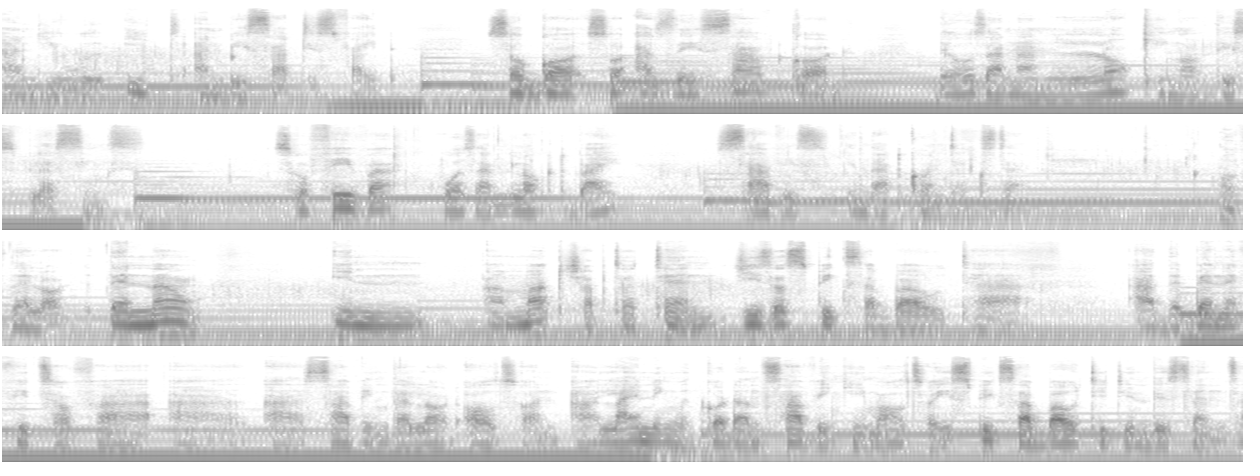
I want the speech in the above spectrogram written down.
and you will eat and be satisfied. So God, so as they served God, there was an unlocking of these blessings. So favor was unlocked by service in that context uh, of the Lord. Then now, in uh, Mark chapter 10, Jesus speaks about uh, uh, the benefits of uh, uh, serving the Lord also and aligning with God and serving Him also. He speaks about it in this sense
